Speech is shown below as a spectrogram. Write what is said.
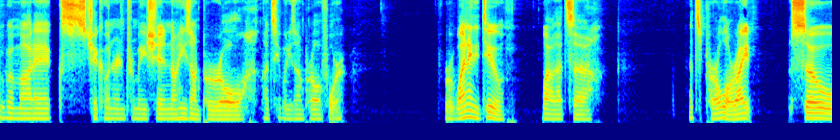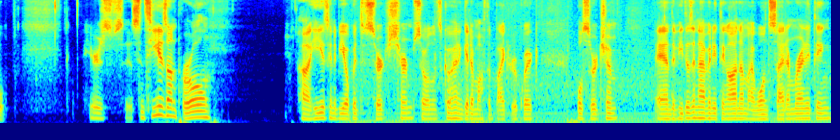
Ubermatics, check owner information. No, he's on parole. Let's see what he's on parole for. For 192. Wow, that's uh that's parole, all right. So here's since he is on parole, uh, he is going to be open to search terms. So let's go ahead and get him off the bike real quick. We'll search him, and if he doesn't have anything on him, I won't cite him or anything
